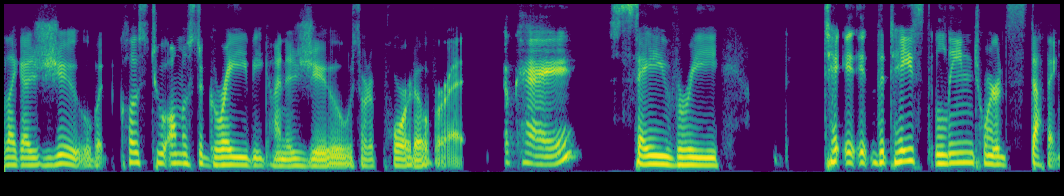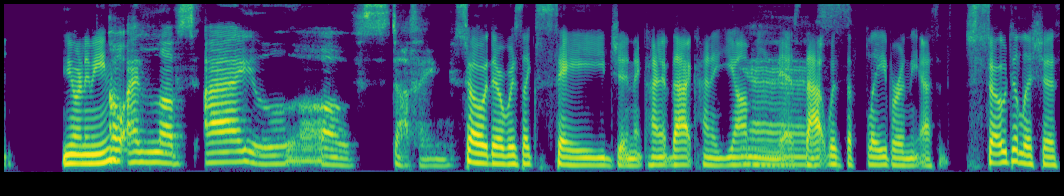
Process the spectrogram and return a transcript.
like a jus, but close to almost a gravy kind of jus, sort of poured over it. Okay. Savory. Ta it, it- the taste leaned towards stuffing. You know what I mean? Oh, I love I love stuffing. So there was like sage and it kind of that kind of yumminess. That was the flavor and the essence. So delicious.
